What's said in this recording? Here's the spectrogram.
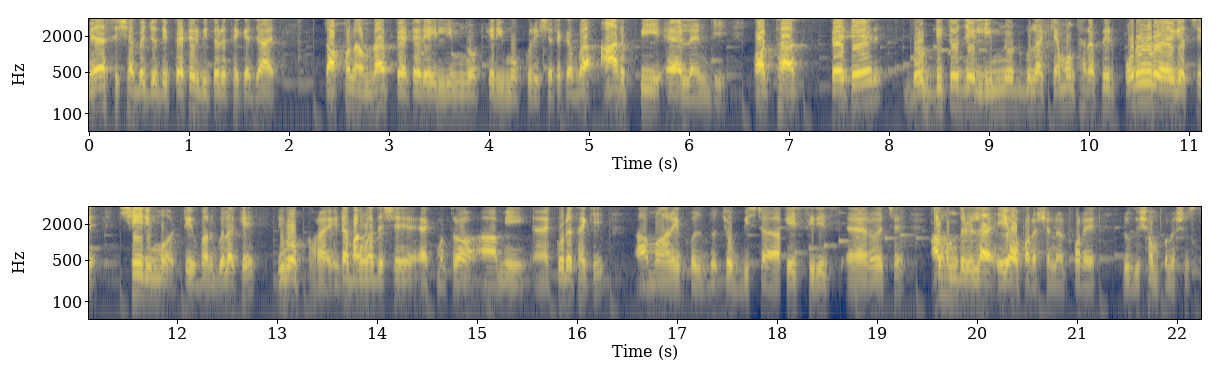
ম্যাস হিসাবে যদি পেটের ভিতরে থেকে যায়, তখন আমরা পেটের এই লিমনোডকে রিমুভ করি, সেটাকে আমরা আর পি এল অর্থাৎ পেটের বর্ধিত যে লিমনোডগুলা কেমোথেরাপির পরেও রয়ে গেছে, সেই টিউমার গুলাকে রিমুভ করা এটা বাংলাদেশে একমাত্র আমি করে থাকি। আমার এই পর্যন্ত চব্বিশটা কেস সিরিজ রয়েছে। আলহামদুলিল্লাহ, এই অপারেশনের পরে রোগী সম্পূর্ণ সুস্থ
